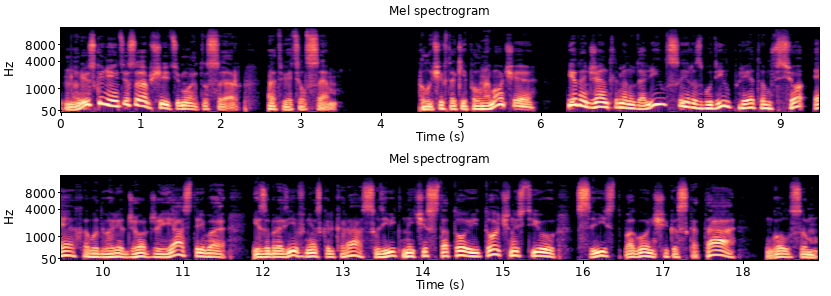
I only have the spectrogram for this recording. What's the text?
ну рискните сообщить ему это, сэр», — ответил Сэм. Получив такие полномочия, юный джентльмен удалился и разбудил при этом все эхо во дворе Джорджа Ястреба, изобразив несколько раз с удивительной чистотой и точностью свист погонщика скота голосом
